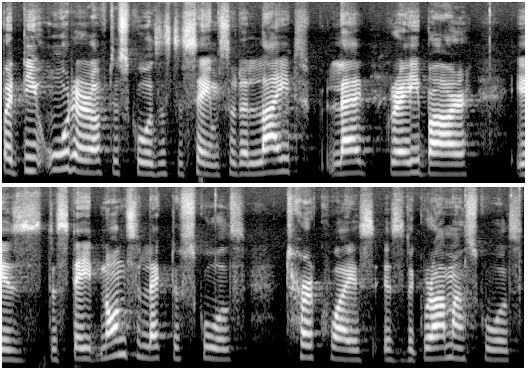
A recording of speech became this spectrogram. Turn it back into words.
But the order of the schools is the same. So the light, light gray bar is the state non-selective schools, turquoise is the grammar schools,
